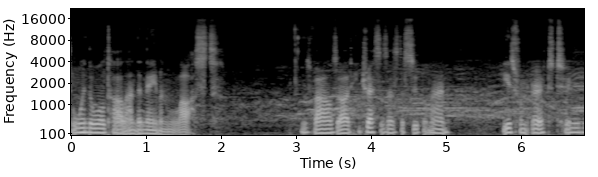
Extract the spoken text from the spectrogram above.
to win the world title and the name and lost. He's Val-Zod. He dresses as the Superman. He is from Earth 2.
